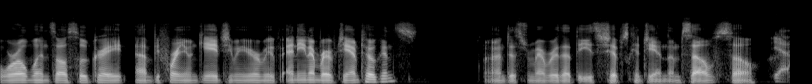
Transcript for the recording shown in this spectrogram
Whirlwind's also great. Um, before you engage, you may remove any number of jam tokens. Uh, just remember that these ships can jam themselves. So Yeah.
